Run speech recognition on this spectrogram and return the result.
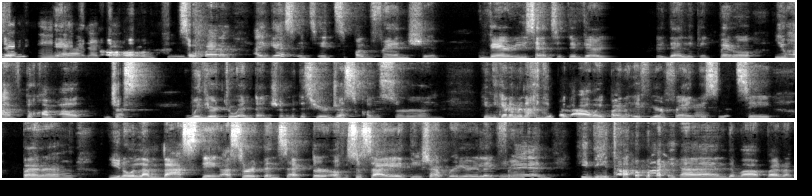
tendency. I have that tendency. So, parang, I guess it's it's pag friendship, very sensitive, very delicate. Pero you have to come out just with your true intention because you're just concerned. Hindi ka naman nakikipag-away. Parang if your friend is, let's say, parang, you know, lambasting a certain sector of society, syempre you're like, mm. friend, hindi tama yan, di ba? Parang,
